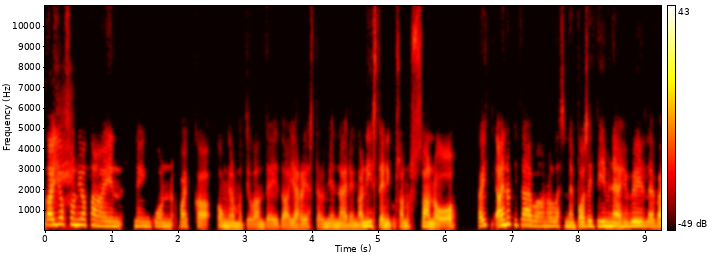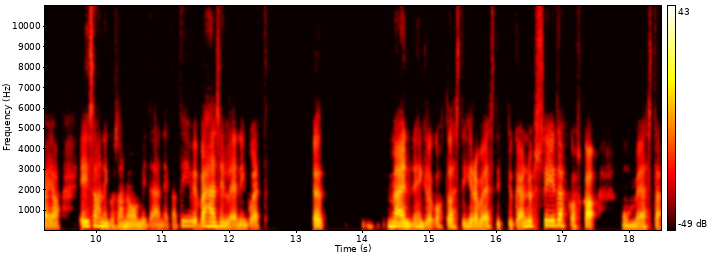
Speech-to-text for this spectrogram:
tai jos on jotain niin kuin vaikka ongelmatilanteita järjestelmien näiden kanssa, niistä ei niin kuin saanut sanoa. Aina pitää vaan olla sellainen positiivinen ja hyvilevä ja ei saa niin kuin sanoa mitään negatiivia. Vähän silleen, niin kuin, että, että mä en henkilökohtaisesti hirveästi tykännyt siitä, koska mun mielestä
